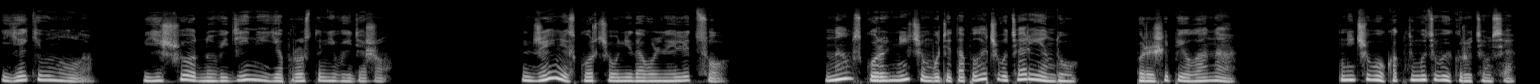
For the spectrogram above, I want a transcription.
Я кивнула. Еще одно видение я просто не выдержу. Дженни скорчила недовольное лицо. «Нам скоро нечем будет оплачивать аренду», – прошипела она. «Ничего, как-нибудь выкрутимся.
